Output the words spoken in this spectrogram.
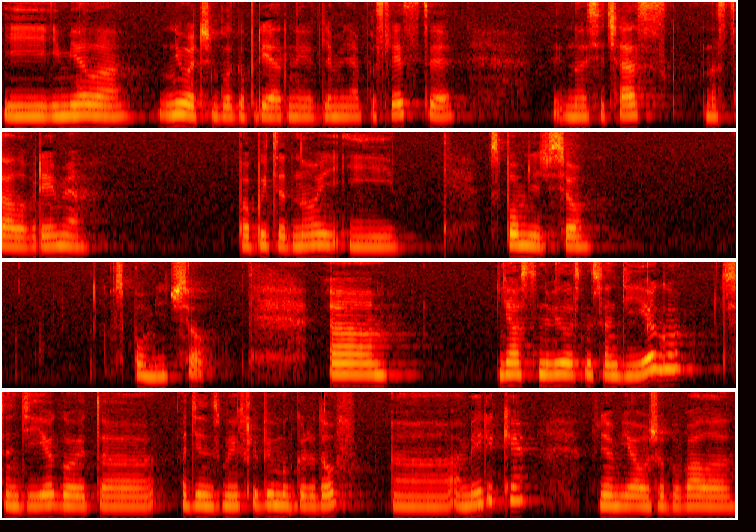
и имело не очень благоприятные для меня последствия. Но сейчас настало время побыть одной и вспомнить все. Вспомнить все. А, я остановилась на Сан-Диего. Сан-Диего — это один из моих любимых городов а, Америки. В нем я уже бывала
